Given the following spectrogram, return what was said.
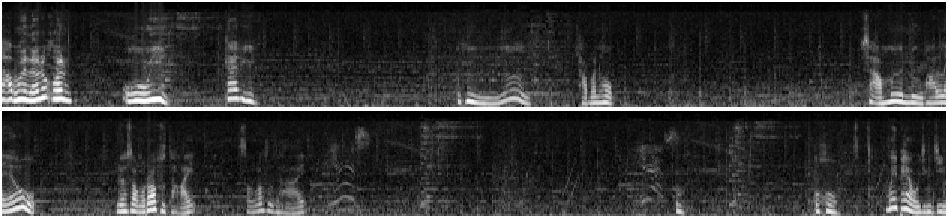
สามหมื่นแล้วทุกคนโอ้ยได้ไปอีกสามพันหกสามหมื่นหนึ่งพันแล้วเหลือสองรอบสุดท้ายสองรอบสุดท้ายโอ้โห ไม่แผ่วจริง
